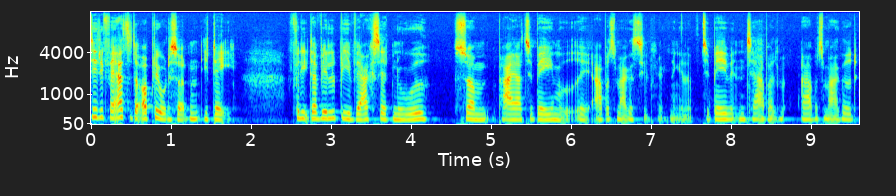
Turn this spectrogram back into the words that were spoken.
det er de færreste, der oplever det sådan i dag. Fordi der vil blive værksat noget, som peger tilbage mod øh, arbejdsmarkedstilknytning, eller tilbagevenden til arbejds, arbejdsmarkedet.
